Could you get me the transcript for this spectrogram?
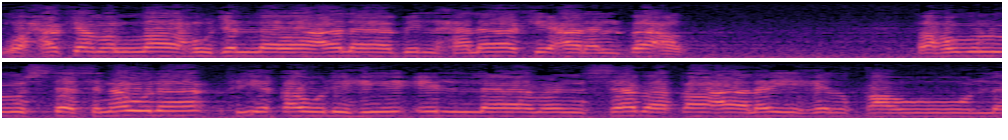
وحكم الله جل وعلا بالهلاك على البعض. فهم المستثنون في قوله إلا من سبق عليه القول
